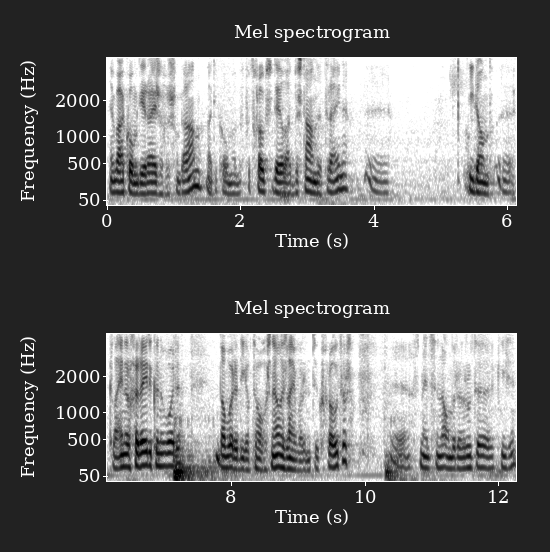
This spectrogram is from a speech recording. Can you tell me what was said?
En waar komen die reizigers vandaan? Nou, die komen voor het grootste deel uit bestaande treinen, eh, die dan eh, kleiner gereden kunnen worden. Dan worden die op de hoge snelheidslijn worden natuurlijk groter, als mensen een andere route kiezen.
